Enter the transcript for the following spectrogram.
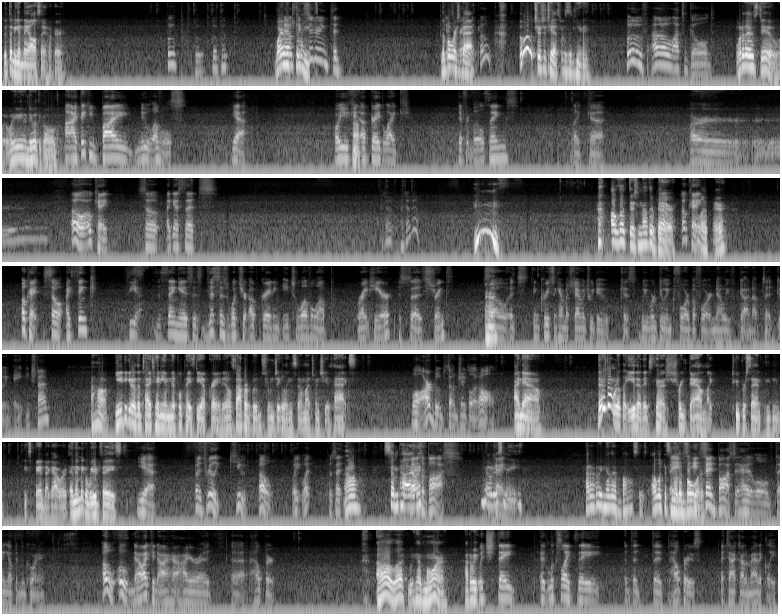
But then again, they all say hooker. Boop boop boop boop. Why are Now, we killing considering the the boar's back? Oh, Ooh, treasure chest. What is in here? Boof! Oh, lots of gold. What do those do? What, what do you even do with the gold? Uh, I think you buy new levels. Yeah. Or you can Huh. upgrade like different little things. Like uh or Oh, okay. So I guess that's I don't I don't know. Mmm. Oh, look, there's another bear. Oh, okay. Hello, bear. Okay, so I think the the thing is is this is what you're upgrading each level up right here is uh, strength. Uh-huh. So it's increasing how much damage we do because we were doing four before, and now we've gotten up to doing eight each time. Oh, you need to get her the titanium nipple pasty upgrade. It'll stop her boobs from jiggling so much when she attacks. Well, our boobs don't jiggle at all. I know. Theirs don't really either. They just kind of shrink down like 2% and expand back outward. And they make a weird face. Yeah, but it's really cute. Oh, wait, what was that? Oh, senpai, That was a boss. notice okay. me. How do we know they're bosses? Oh, look, it's another It's- boar. It said boss. It had a little thing up in the corner. Oh, oh! Now I can uh, hire a uh, helper, oh, look, we have more. How do we... which they. It looks like they, the the helpers attack automatically.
